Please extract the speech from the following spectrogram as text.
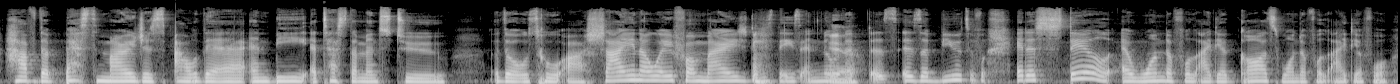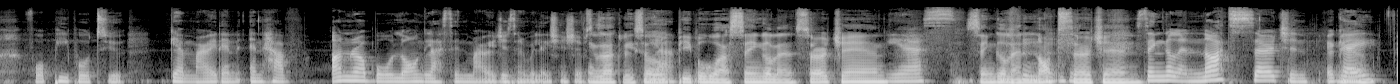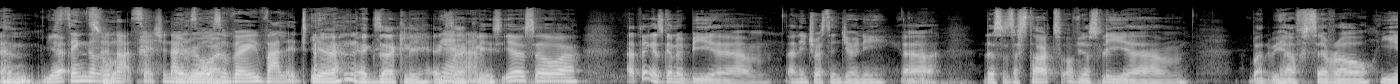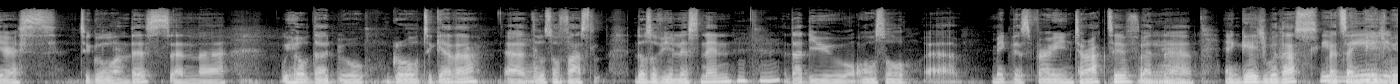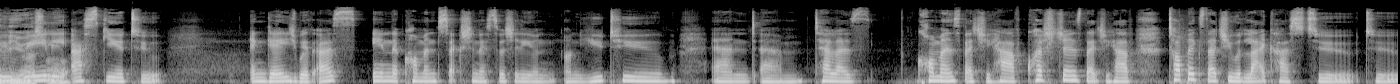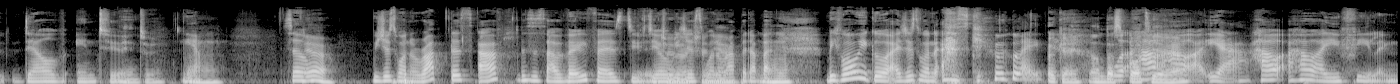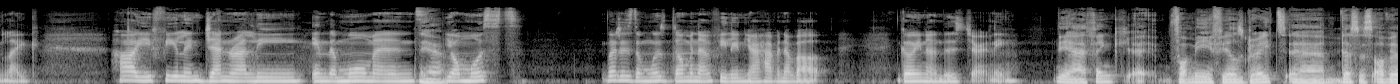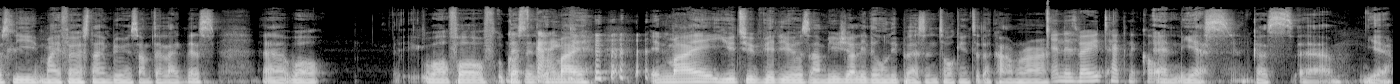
have the best marriages out there and be a testament to those who are shying away from marriage these days and know Yeah. that this is a beautiful it is still a wonderful idea god's wonderful idea for for people to get married and and have honorable long lasting marriages and relationships Exactly. So Yeah. people who are single and searching, yes single and not searching. single and not searching okay And yeah. single so and not searching That is everyone- also very valid yeah, exactly, exactly. Yeah, so uh, I think it's gonna be um, an interesting journey. Uh, this is a start, obviously, um, but we have several years to go on this, and uh, we hope that we'll grow together. Uh, Those of us, those of you listening, Mm-hmm. that you also. Uh, Make this very interactive and Yeah. uh, engage with us. we Let's really, engage with we you really as well. ask you to engage with us in the comment section, especially on, on YouTube, and um, tell us comments that you have, questions that you have, topics that you would like us to to delve into. Into Yeah. So yeah. We just want to wrap this up. This is our very first studio. We just want to yeah. wrap it up. But before we go, I just want to ask you, like, Okay, on the well, spot how, yeah? how- yeah. How how are you feeling? Like, how are you feeling generally in the moment? Yeah. Your most, what is the most dominant feeling you're having about going on this journey? Yeah, I think uh, for me it feels great. Um, this is obviously my first time doing something like this. Uh, well, well, for because in, in my in my YouTube videos, I'm usually the only person talking to the camera. And it's very technical. And yes, because um, yeah,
